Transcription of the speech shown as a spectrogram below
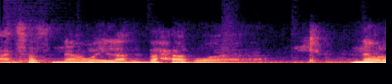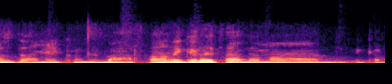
على أساس إنه هو إله البحر والنورس دائما يكون في البحر. فأنا قريت هذا ما عندي فكرة.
